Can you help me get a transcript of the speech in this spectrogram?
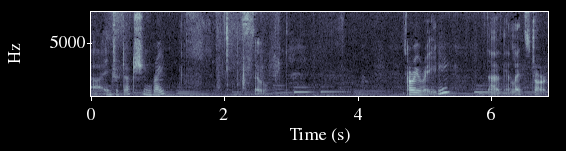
uh, introduction, right? So, are you ready? Okay, let's start.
